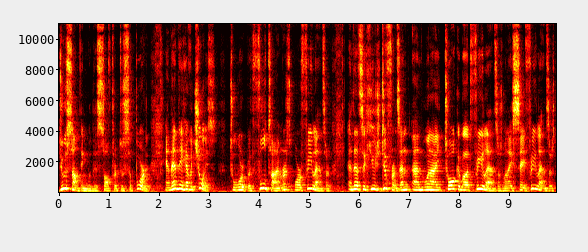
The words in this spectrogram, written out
do something with this software to support it. And then they have a choice to work with full timers or freelancers. And that's a huge difference. And, and when I talk about freelancers, when I say freelancers,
